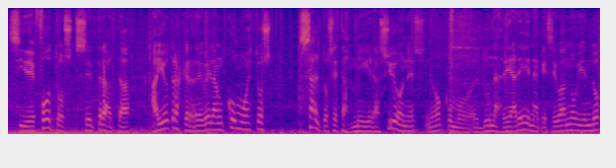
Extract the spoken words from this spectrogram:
si de fotos se trata, hay otras que revelan cómo estos saltos, estas migraciones, ¿no? como dunas de arena que se van moviendo,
